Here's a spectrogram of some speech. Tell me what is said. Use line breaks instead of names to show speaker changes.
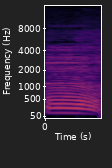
Mm.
